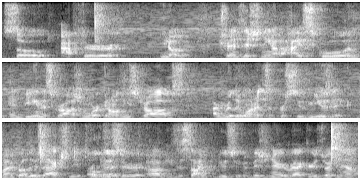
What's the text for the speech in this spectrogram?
So after, you know, transitioning out of high school and, and being in this garage and working all these jobs, I really wanted to pursue music. My brother's actually a Okay. producer. Um, he's a signed producer to Visionary Records right now.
